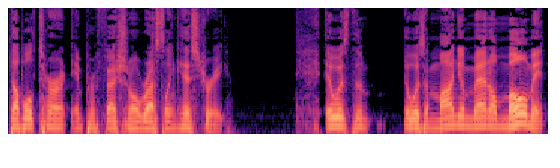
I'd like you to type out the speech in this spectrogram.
double turn in professional wrestling history. It was the it was a monumental moment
